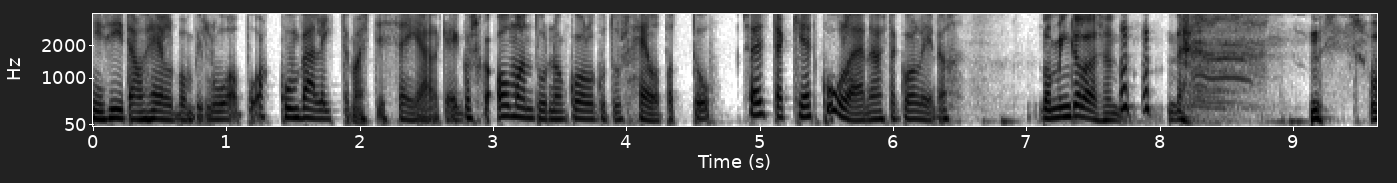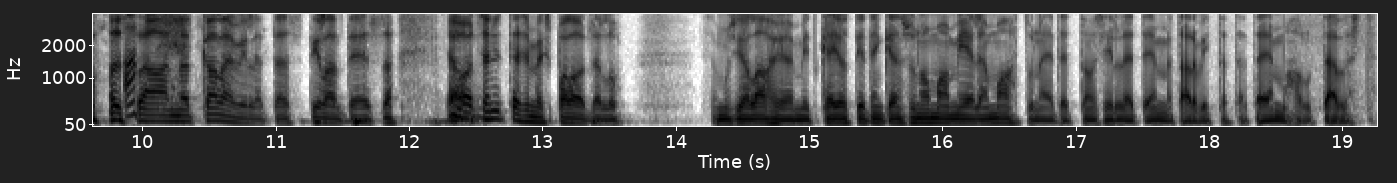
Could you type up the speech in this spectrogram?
niin siitä on helpompi luopua kuin välittömästi sen jälkeen, koska oman tunnon kolkutus helpottuu. Sä yhtäkkiä et kuulee näistä kolinaa. No minkälaisen sä annat Kaleville tässä tilanteessa? Ja oot sä nyt esimerkiksi palautellut semmoisia lahjoja, mitkä ei ole tietenkään sun omaan mieleen mahtuneet, että on silleen, että en mä tarvitse tätä, en mä halua tällaista.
